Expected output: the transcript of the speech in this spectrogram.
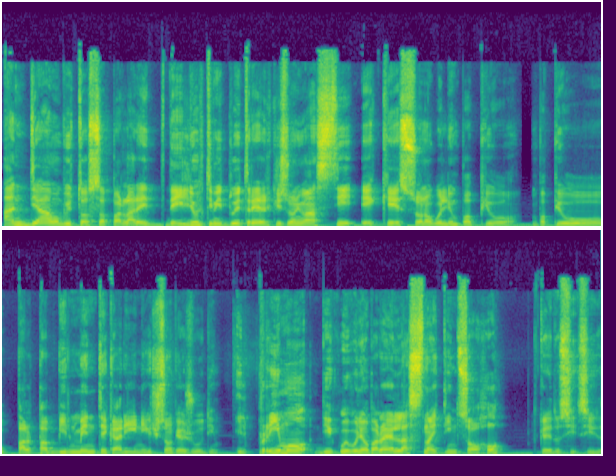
Andiamo piuttosto a parlare degli ultimi due trailer che sono rimasti e che sono quelli un po' più, un po' più palpabilmente carini, che ci sono piaciuti. Il primo di cui vogliamo parlare è Last Night in Soho, credo sì, sì,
